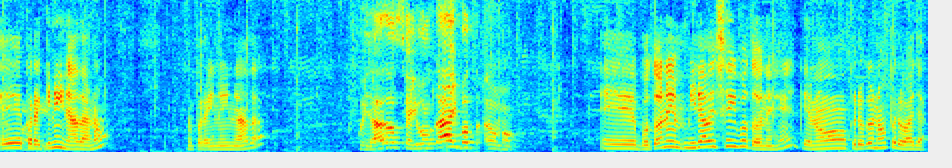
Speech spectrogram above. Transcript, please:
Eh, por aquí no hay nada, ¿no? No, por ahí no hay nada. Cuidado si hay, hay botones. Oh, no. Eh, botones, mira a ver si hay botones, ¿eh? Que no, creo que no, pero vaya.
